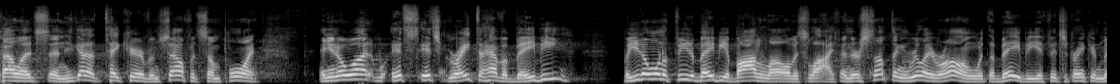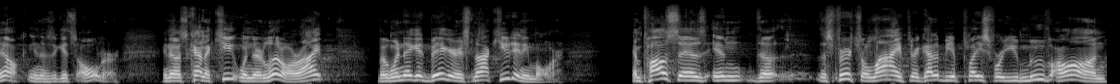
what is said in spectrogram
pellets, and he's got to take care of himself at some point. And you know what? It's, it's great to have a baby, but you don't want to feed a baby a bottle all of its life. And there's something really wrong with the baby if it's drinking milk you know, as it gets older. You know, it's kind of cute when they're little, right? But when they get bigger, it's not cute anymore. And Paul says in the, the spiritual life, there got to be a place where you move on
